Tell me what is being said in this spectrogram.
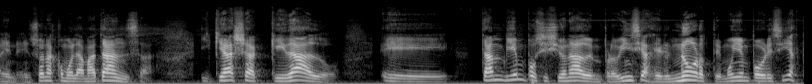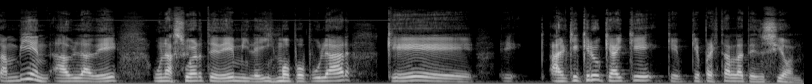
en, zonas como La Matanza, y que haya quedado eh, tan bien posicionado en provincias del norte, muy empobrecidas, también habla de una suerte de mileísmo popular que, eh, al que creo que hay que, que, prestarle atención.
